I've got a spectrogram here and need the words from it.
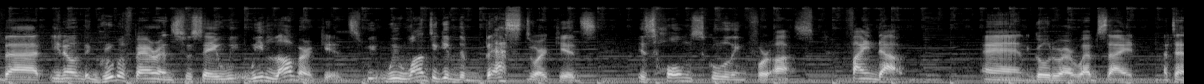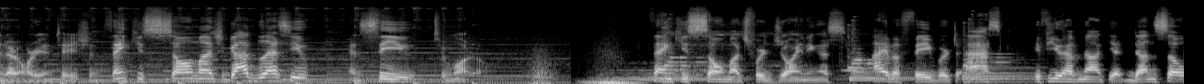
that you know the group of parents who say we, we love our kids we, we want to give the best to our kids is homeschooling for us? Find out and go to our website, attend our orientation. Thank you so much. God bless you and see you tomorrow. Thank you so much for joining us. I have a favor to ask. If you have not yet done so,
